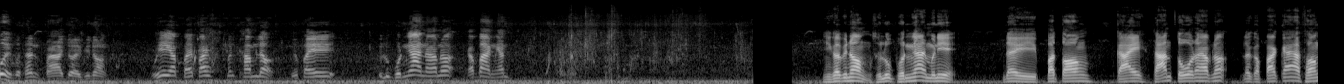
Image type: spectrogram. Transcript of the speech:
อุ้ยพระท่านปลาจ่อยพี่น้องโอเคครับไปไปมันคำแล้ว เดี๋ยวไป ไปรูปผลงานนะครับเนาะกลับบ้านกัน นี่ครับพี่น้องสรุปผลงานมื้อนี้ได้ปลาตองไก่สามตัวนะครับเนาะแล้วก็ปลาก้าสอง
